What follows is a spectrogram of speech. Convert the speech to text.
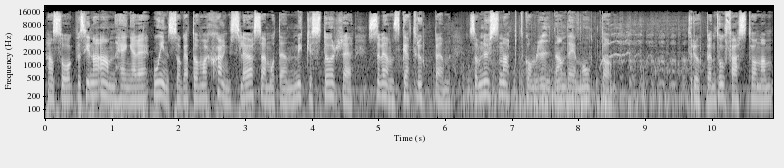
Han såg på sina anhängare och insåg att de var chanslösa mot den mycket större svenska truppen som nu snabbt kom ridande emot dem. Truppen tog fast honom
